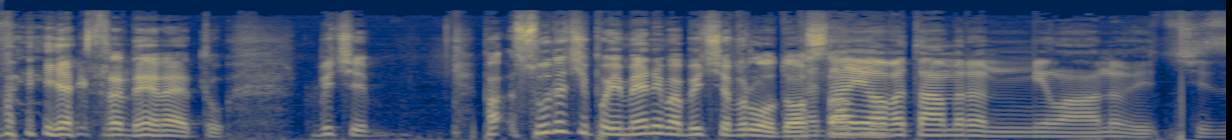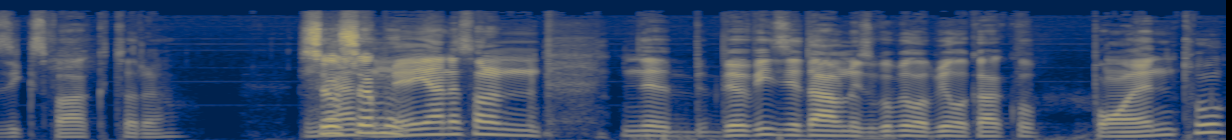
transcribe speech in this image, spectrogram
I ekstra nena je tu. Biće, pa sudeći po imenima biće vrlo dosadno. da, i ova Tamara Milanović iz X Faktora. Sve ne znam, svemu- ne, ja ne stvarno, ne, Beovizija je davno izgubila bilo kakvu poentu.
